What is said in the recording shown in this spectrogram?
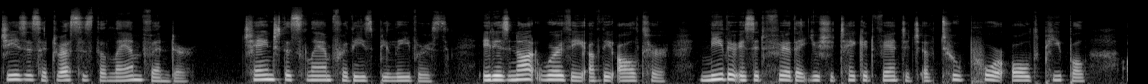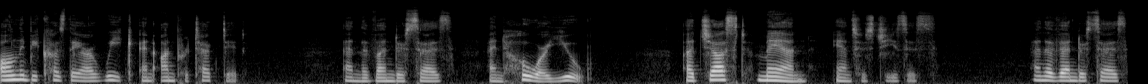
Jesus addresses the lamb vendor. Change this lamb for these believers. It is not worthy of the altar, neither is it fair that you should take advantage of two poor old people only because they are weak and unprotected. And the vendor says, And who are you? A just man, answers Jesus. And the vendor says,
